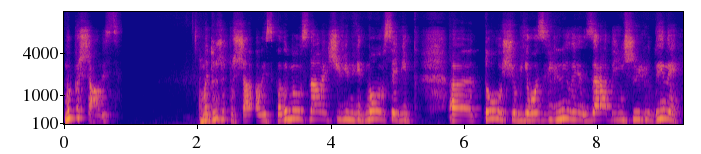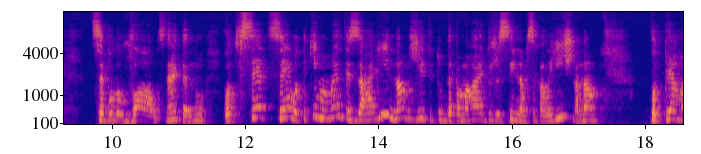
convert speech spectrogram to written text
ми пишались. Ми дуже пишались, коли ми узнали, що він відмовився від е, того, щоб його звільнили заради іншої людини. Це було вау. Знаєте, ну от все це, от такі моменти взагалі нам жити тут допомагають дуже сильно психологічно. Нам от прямо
